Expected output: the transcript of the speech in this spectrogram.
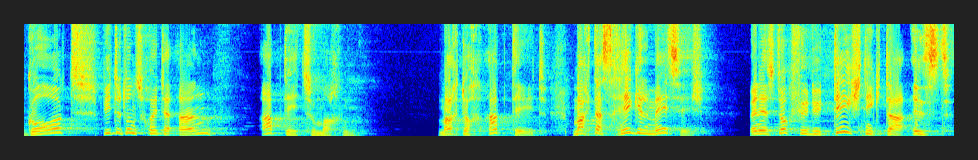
Gott bietet uns heute an, Update zu machen. Mach doch Update. Mach das regelmäßig. Wenn es doch für die Technik da ist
